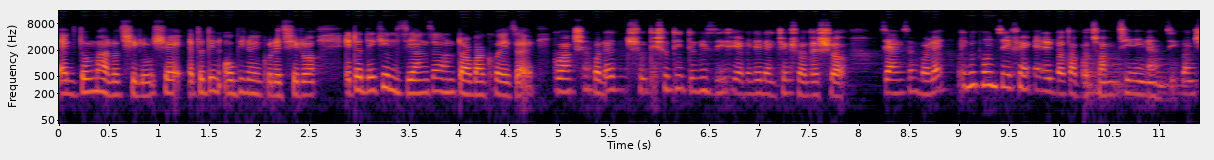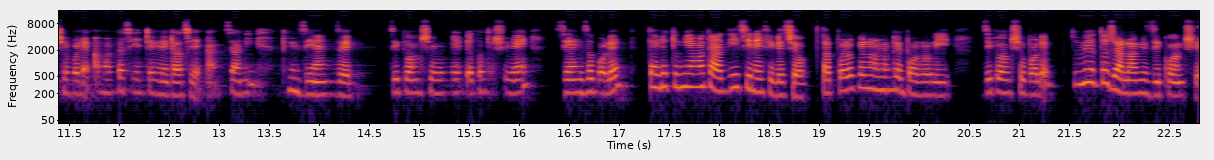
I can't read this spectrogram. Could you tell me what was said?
একদম ভালো ছিল। সে এতদিন অভিনয় করেছিল। এটা দেখে জিয়াংজাং অনেকটা অবাক হয়ে যায়। ওয়াংশা বলে, সত্যি সত্যি তুমি জি ফ্যামিলির একজন সদস্য। জ্যাংসন বলে, তুমি কোন জি ফ্যামিলির কথা বলছো? আমি চিনি না। জিজ্ঞাংশ বলে, আমার কাছে ইন্টারনেট আছে। আমি জানি তুমি জিয়াংজে জিজ্ঞাংশ এর কথা শুনে জিয়াংজে বলে, তাহলে তুমি আমাকে আগেই চিনে ফেলেছো, তারপরেও কেন আমাকে বলনি? জিজ্ঞাংশ বলে, তুমিও তো জানো আমি জিজ্ঞাংশে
